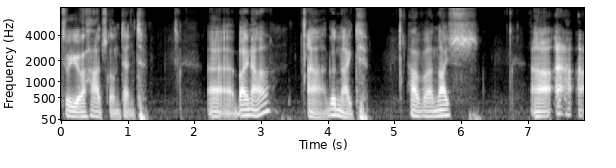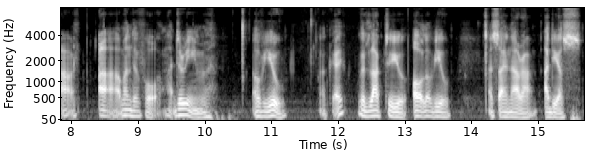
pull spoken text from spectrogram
to your heart's content. Uh, bye now, good night. Have a nice, wonderful dream of you. Okay, good luck to you, all of you. Sayonara. Adios.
